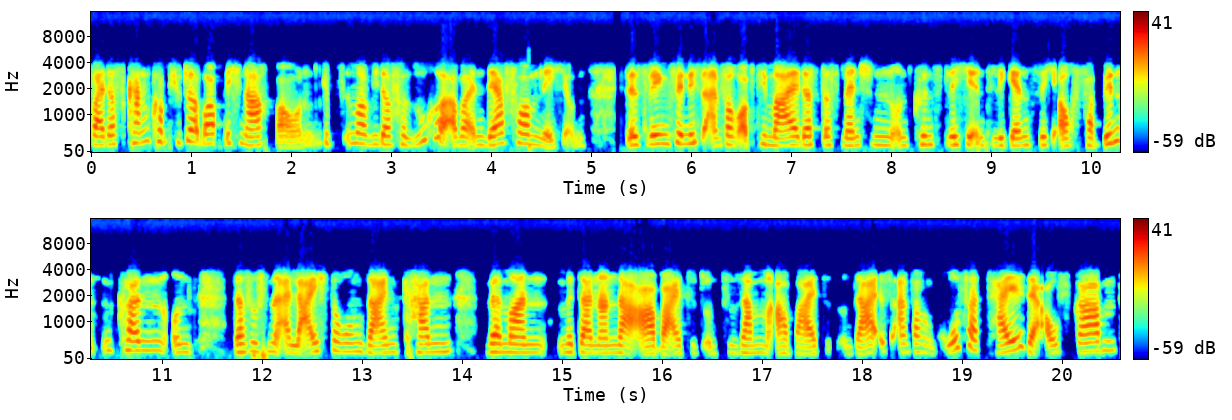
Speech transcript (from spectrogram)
weil das kann Computer überhaupt nicht nachbauen. Gibt es immer wieder Versuche, aber in der Form nicht. Und deswegen finde ich es einfach optimal, dass das Menschen und künstliche Intelligenz sich auch verbinden können und dass es eine Erleichterung sein kann, wenn man miteinander arbeitet und zusammenarbeitet. Und da ist einfach ein großer Teil der Aufgaben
